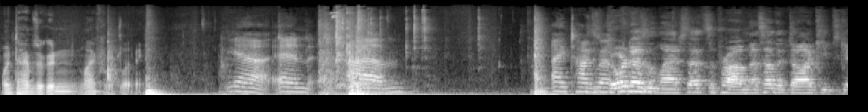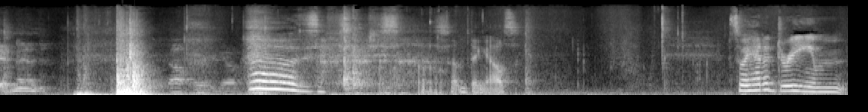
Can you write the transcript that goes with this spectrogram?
When times are good and life worth living. Yeah, and um, I talk This about door doesn't latch. That's the problem. That's how the dog keeps getting in. Oh. Oh, this episode is something else. So I had a dream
